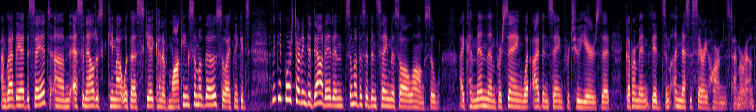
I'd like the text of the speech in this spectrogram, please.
I'm glad they had to say it. Um, SNL just came out with a skit kind of mocking some of those, so I think it's, I think people are starting to doubt it, and some of us have been saying this all along. So I commend them for saying what I've been saying for two years that government did some unnecessary harm this time around.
